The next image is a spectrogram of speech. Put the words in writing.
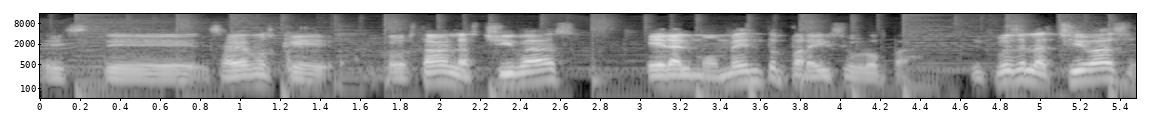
Este, sabemos que cuando estaban las Chivas era el momento para irse a Europa. Después de las Chivas,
